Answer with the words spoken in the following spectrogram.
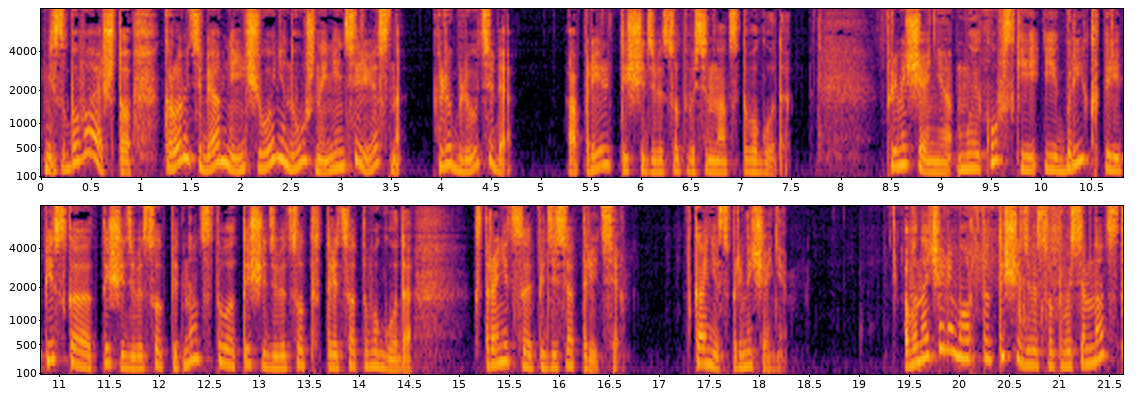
Не забывай, что кроме тебя мне ничего не нужно и не интересно. Люблю тебя. Апрель 1918 года. Примечание. Маяковский и Брик. Переписка 1915-1930 года. Страница 53. Конец примечания. В начале марта 1918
